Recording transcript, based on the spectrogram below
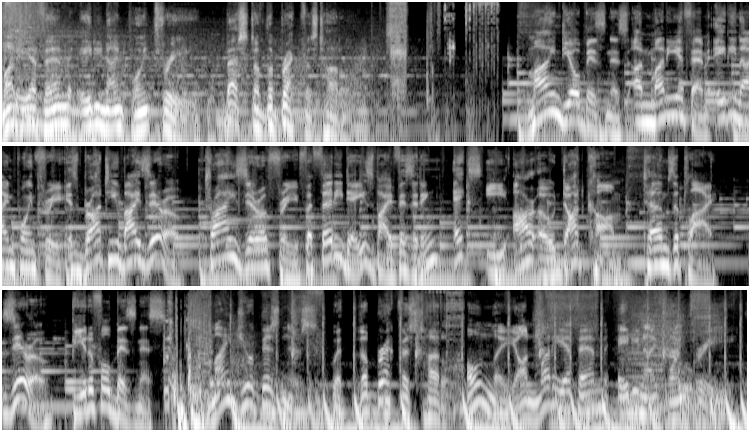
Money FM 89.3, best of the breakfast huddle. Mind Your Business on Money FM 89.3 is brought to you by Xero. Try Xero free for 30 days by visiting xero.com. Terms apply. Xero, beautiful business. Mind your business with the breakfast huddle only on Money FM 89.3.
